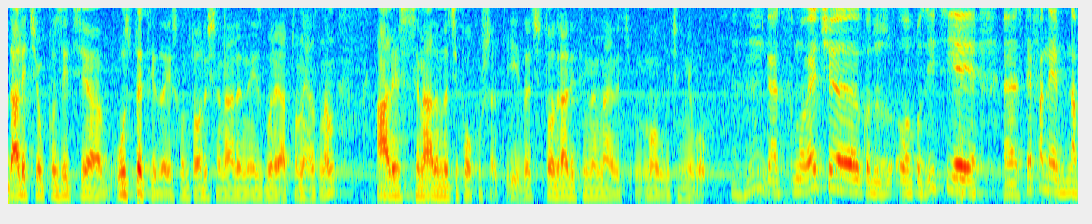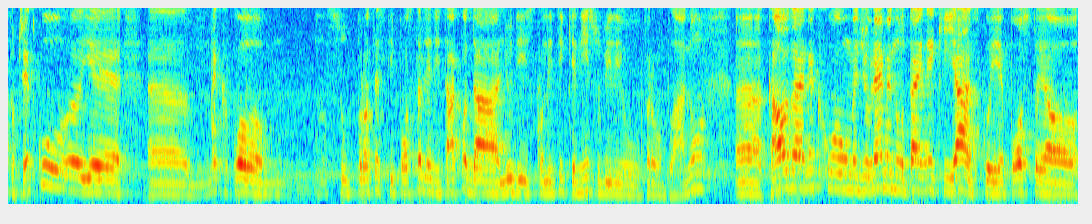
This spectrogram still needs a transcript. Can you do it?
Da li će opozicija uspeti da iskontroliše naredne izbore, ja to ne znam, ali se nadam da će pokušati i da će to odraditi na najvećem mogućem nivou. Mhm, Kad smo već e, kod opozicije, e, Stefane, na početku e, je nekako su protesti postavljeni tako da ljudi iz politike nisu bili u prvom planu, kao da je nekako umeđu vremenu taj neki jaz koji je postojao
